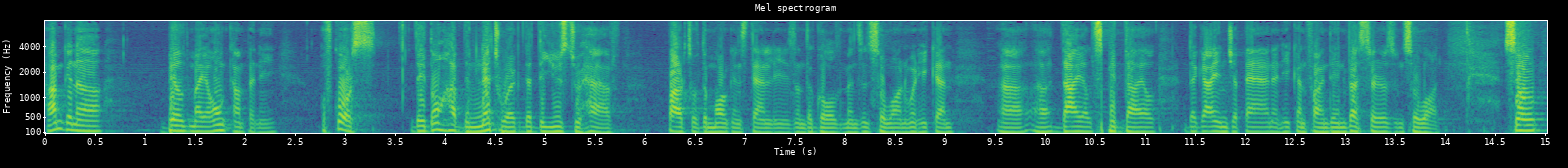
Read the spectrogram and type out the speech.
I'm going to build my own company. Of course, they don't have the network that they used to have, part of the Morgan Stanleys and the Goldmans and so on, where he can uh, uh, dial, speed dial, the guy in Japan, and he can find the investors and so on. So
